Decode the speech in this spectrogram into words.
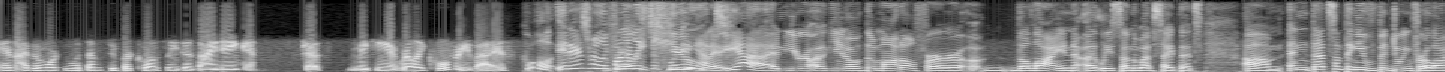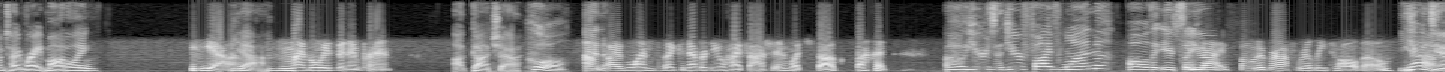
And I've been working with them super closely, designing and just making it really cool for you guys. Cool. It is really fun. I Really was just looking at it. Yeah, and you're uh, you know the model for uh, the line at least on the website. That's um, and that's something you've been doing for a long time, right? Modeling. Yeah. Yeah. Mhm, I've always been in print. Uh, gotcha. cool. I'm And- five one, so I could never do high fashion, which sucks. But Oh, you're you're five one. Oh, that you're so you're. yeah, I photograph really tall though. Yeah. You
